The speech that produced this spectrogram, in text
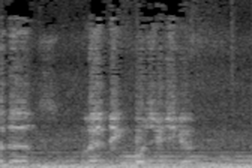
The landing position.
